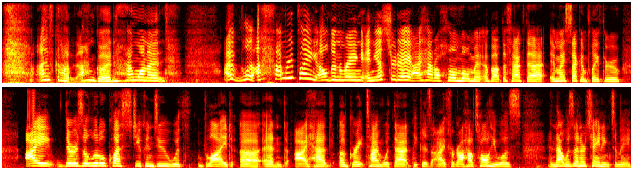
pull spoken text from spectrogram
i've got i'm good. I want to I, I'm replaying Elden Ring, and yesterday I had a whole moment about the fact that in my second playthrough, I there's a little quest you can do with Blaidd, uh, and I had a great time with that because I forgot how tall he was, and that was entertaining to me.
